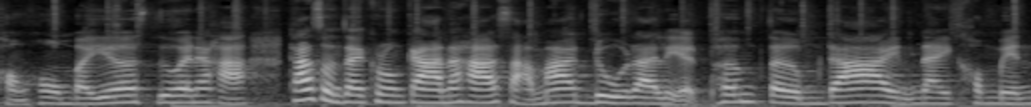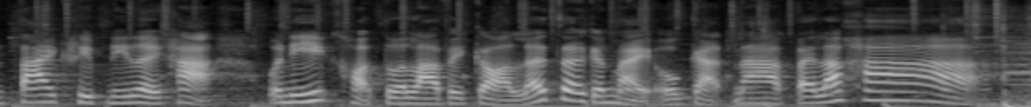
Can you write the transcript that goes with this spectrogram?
ของ Home Buyers ด้วยนะคะ ถ้าสนใจโครงการนะคะ สามารถดูรายละเอียดเพิ่มเติมได้ในคอมเมนต์ใต้คลิปนี้เลยค่ะ วันนี้ขอตัวลาไปก่อนแล้วเจอกันใหม่โอกาสหน้าไปแล้วค่ะ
